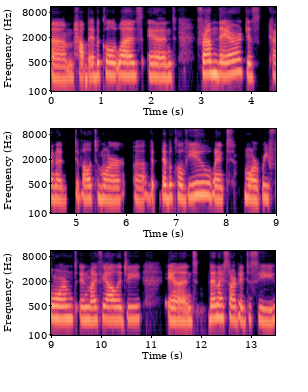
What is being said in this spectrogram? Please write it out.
um, how biblical it was. And from there, just kind of developed a more uh, biblical view, went more reformed in my theology. And then I started to see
